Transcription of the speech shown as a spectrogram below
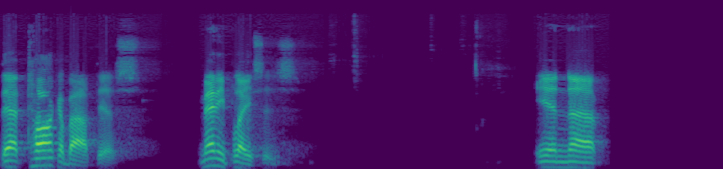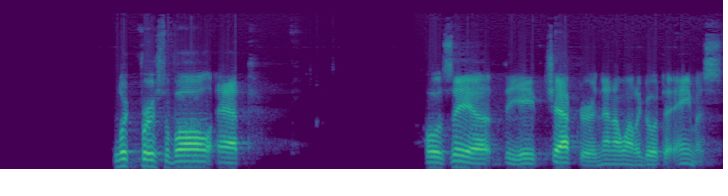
that talk about this. Many places. In uh, look first of all at Hosea, the eighth chapter, and then I want to go to Amos.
